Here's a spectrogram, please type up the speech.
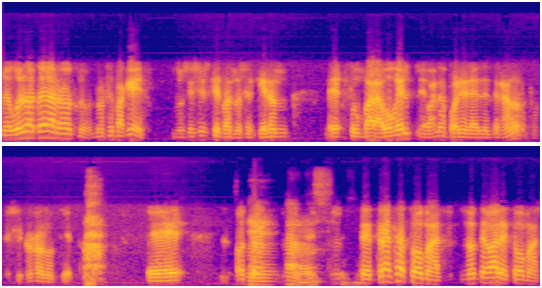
me vuelvo a traer a Rondo, no sé para qué. No sé si es que cuando se quieran eh, zumbar a Vogel le van a poner al entrenador, porque si no, no lo entiendo. Eh, otra, claro, es- te traes a Thomas, no te vale Thomas,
